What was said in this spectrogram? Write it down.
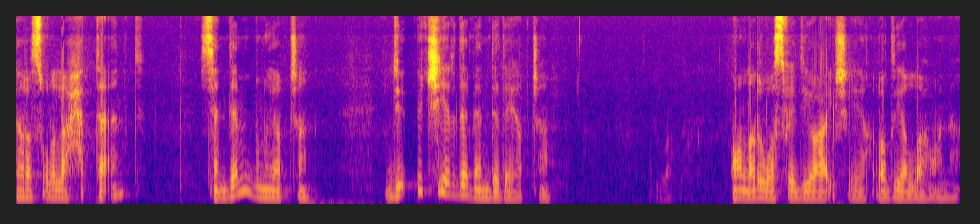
Ya Resulallah hatta ent. Sen de mi bunu yapacaksın? Diyor, üç yerde bende de yapacağım. Onları vasfediyor Aişe'ye radıyallahu anha.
